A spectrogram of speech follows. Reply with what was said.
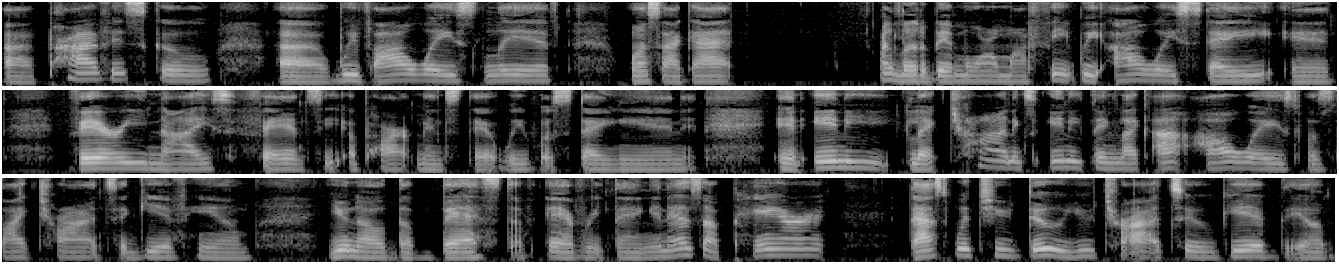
a private school. Uh, we've always lived. Once I got a little bit more on my feet, we always stayed in very nice, fancy apartments that we would stay in, and, and any electronics, anything. Like I always was like trying to give him, you know, the best of everything. And as a parent, that's what you do. You try to give them,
